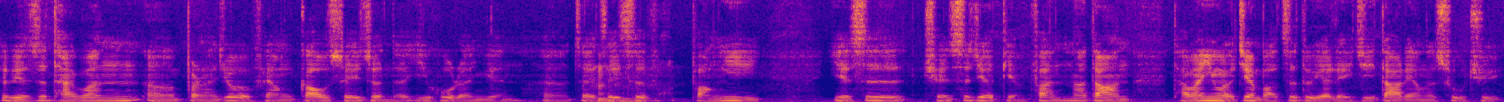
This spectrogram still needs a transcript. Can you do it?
特别是台湾，呃，本来就有非常高水准的医护人员，呃，在这次防疫也是全世界的典范。那当然，台湾因为有健保制度，也累积大量的数据。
